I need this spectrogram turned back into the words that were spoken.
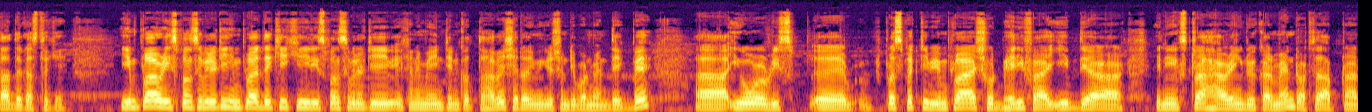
তাদের কাছ থেকে। এমপ্লয়ার রেসপন্সিবিলিটি এমপ্লয়ারদের কী কী রেসপন্সিবিলিটি এখানে মেনটেন করতে হবে সেটা ইমিগ্রেশন ডিপার্টমেন্ট দেখবে। Your prospective employer should verify if there are any extra hiring requirement অর্থাৎ আপনার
